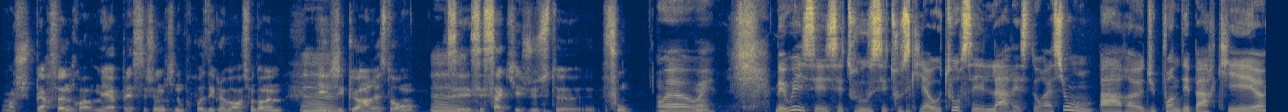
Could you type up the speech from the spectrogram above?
Moi, je suis personne, quoi, mais il y a PlayStation qui nous propose des collaborations quand même. Mm. Et j'ai qu'un restaurant. Mm. C'est ça qui est juste euh, fou. Ouais, ouais. Mais oui, c'est tout, c'est tout ce qu'il y a autour. C'est la restauration. On part euh, du point de départ qui est euh,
